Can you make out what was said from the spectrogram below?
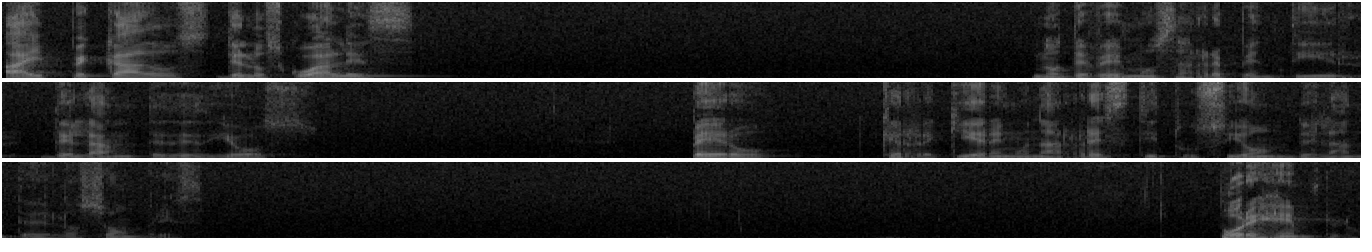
Hay pecados de los cuales nos debemos arrepentir delante de Dios, pero que requieren una restitución delante de los hombres. Por ejemplo,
